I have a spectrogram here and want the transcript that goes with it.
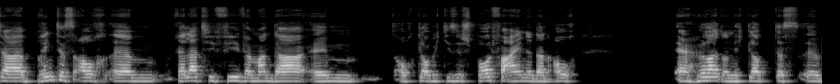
da bringt es auch ähm, relativ viel, wenn man da ähm, auch, glaube ich, diese Sportvereine dann auch erhört. Und ich glaube, dass äh,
